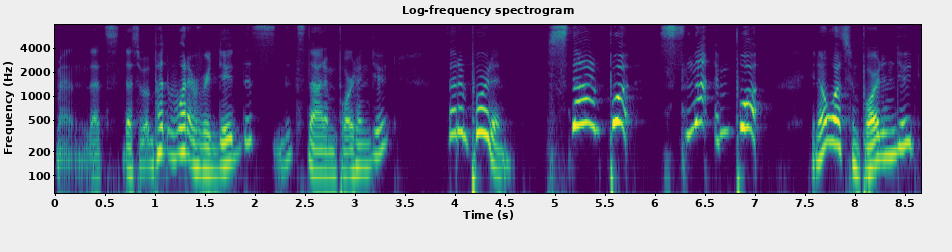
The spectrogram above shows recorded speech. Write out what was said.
man. That's that's but whatever, dude. That's that's not important, dude. It's not important. It's not important. It's not important. You know what's important, dude?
